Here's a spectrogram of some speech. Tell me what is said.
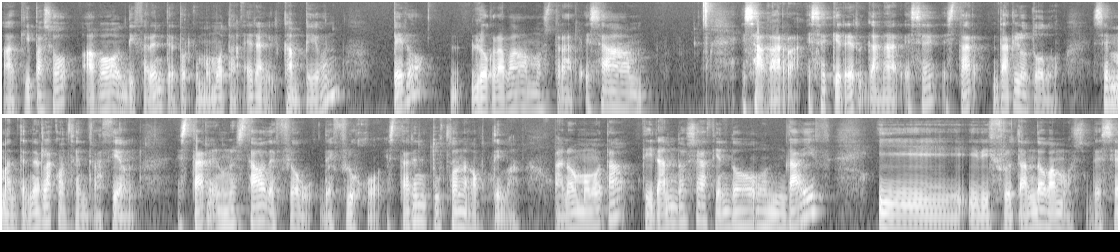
aquí pasó algo diferente, porque Momota era el campeón, pero lograba mostrar esa, esa garra, ese querer ganar, ese estar, darlo todo, ese mantener la concentración, estar en un estado de flow, de flujo, estar en tu zona óptima. Ganó Momota tirándose, haciendo un dive y, disfrutando, vamos, de ese,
